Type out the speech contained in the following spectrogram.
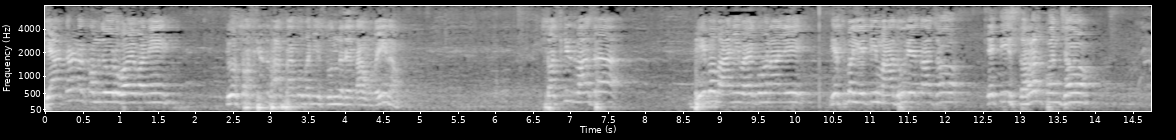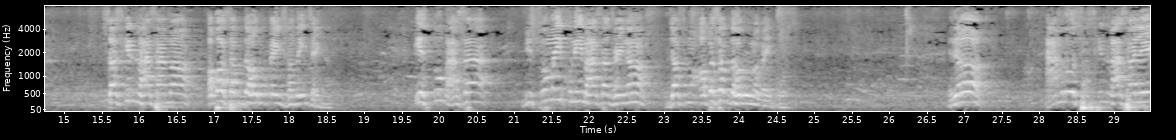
व्याकरण कमजोर भयो भने त्यो संस्कृत भाषाको पनि सुन्दरता हुँदैन। संस्कृत भाषा देववाणी भएको हुनाले यसमा यति माधुर्यता छ यति सरलपन छ संस्कृत भाषामा अपशब्दहरू कहीँ छँदै छैन। यस्तो भाषा विश्वमै कुनै भाषा छैन जसमा अपशब्दहरू नभएको होस्। र हाम्रो संस्कृत भाषाले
